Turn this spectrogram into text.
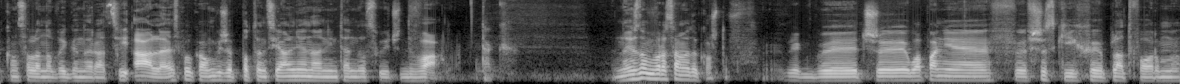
konsola nowej generacji, ale spółka mówi, że potencjalnie na Nintendo Switch 2. Tak. No i znowu wracamy do kosztów. Jakby, czy łapanie wszystkich platform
